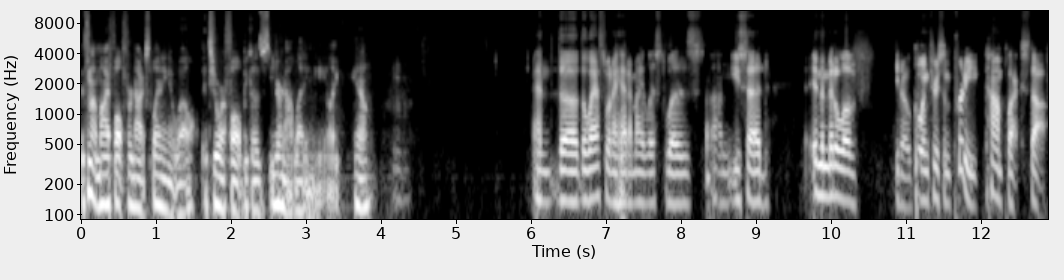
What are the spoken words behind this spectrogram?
it's not my fault for not explaining it well. It's your fault because you're not letting me. Like, you know, And the the last one I had on my list was um, you said in the middle of you know going through some pretty complex stuff.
